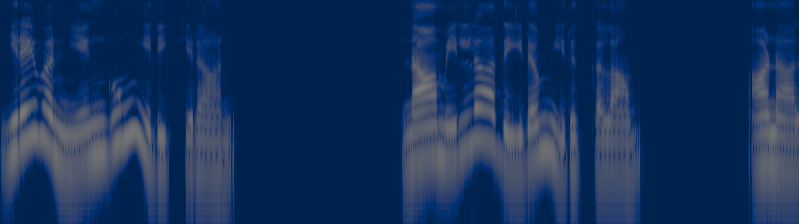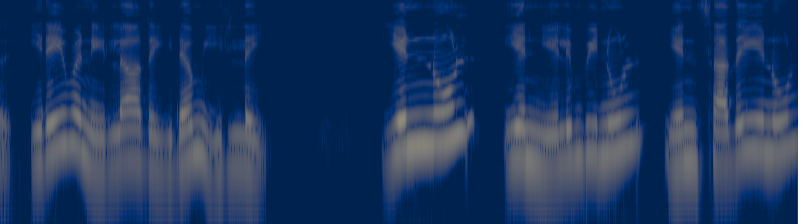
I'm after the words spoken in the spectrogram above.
இறைவன் எங்கும் இருக்கிறான். நாம் இல்லாத இடம் இருக்கலாம். ஆனால் இறைவன் இல்லாத இடம் இல்லை. என்னுள் என் எலும்பினுள் என் சதையினுள்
